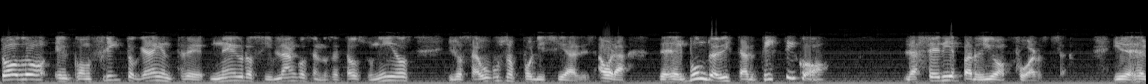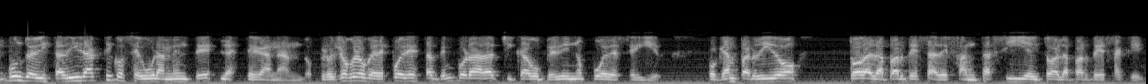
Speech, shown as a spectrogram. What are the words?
todo el conflicto que hay entre negros y blancos en los Estados Unidos y los abusos policiales. Ahora, desde el punto de vista artístico, la serie perdió fuerza y desde el punto de vista didáctico seguramente la esté ganando. Pero yo creo que después de esta temporada Chicago PD no puede seguir, porque han perdido toda la parte esa de fantasía y toda la parte esa que,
